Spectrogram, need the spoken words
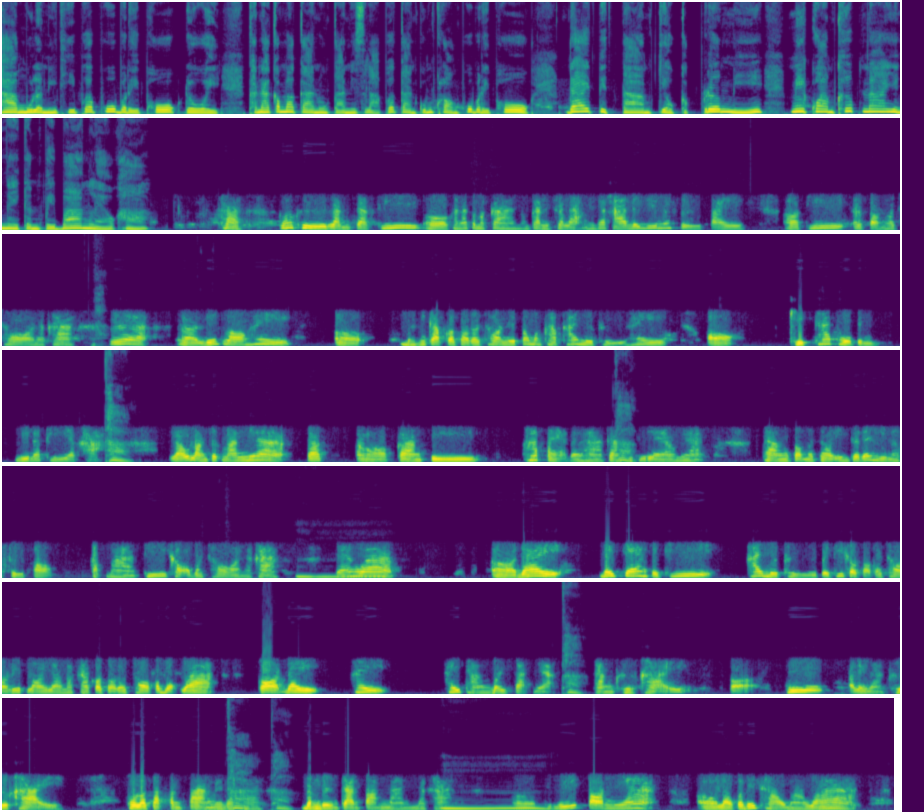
ทางมูลนิธิเพื่อผู้บริโภค โดยคณะกรรมการองค์การอิสระเพื่อการคุ้มครองผู้บริโภค ได้ติดตามเกี่ยวกับเรื่องนี้ มีความคืบหน้ายังไงกันไปบ้างแล้วคะค่ะ ก็คือหลังจากที่เอ่อคณะกรรมการองค์การอิสระนี่นะคะ ได้ยื่นหนังสือไปเอ่อที่เอ่อสนชนะคะ เพื่อเอ่อเรียกร้องให้ เอ่อเหมือนกับกสทชเนี่ยต้องบังคับค่ายมือถือให้ออกคิดค่าโทรเป็นวินาทีอะค่ะค่ะแล้วหลังจากนั้นเนี่ยสักเอ่อกลางปีห้าแปดนะคะกลางปีค่ะที่แล้วเนี่ย ทางสมชเองก็ได้มีหนังสือตอบกลับมาที่คออบชนะคะอืมแจ้งว่าเอ่อได้ได้แจ้งไปที่ค่ายมือถือไปที่กสทชเรียบร้อยแล้วนะคะ กสทชก็บอกว่าก็ได้ให้ ให้ทางบริษัทเนี่ยค่ะทางเครือข่ายเอ่อผู้อะไรนะเครือข่ายโทรศัพท์ต่างๆเลยนะค่ะคะค่ะดำเนินการตามนั้นนะคะอืมเอ่อทีนี้ตอนเนี้ยเอ่อเราก็ได้ข่าวมาว่า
